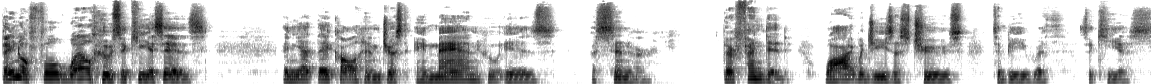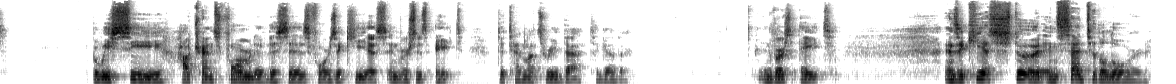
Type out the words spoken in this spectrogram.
They know full well who Zacchaeus is, and yet they call him just a man who is a sinner. They're offended. Why would Jesus choose to be with Zacchaeus? But we see how transformative this is for Zacchaeus in verses 8 to 10. Let's read that together. In verse 8, and Zacchaeus stood and said to the Lord,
